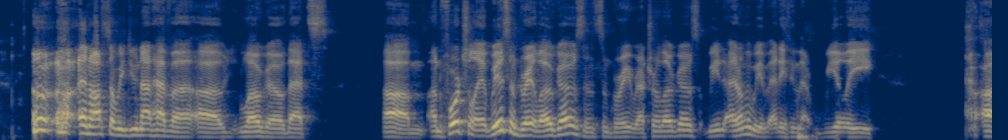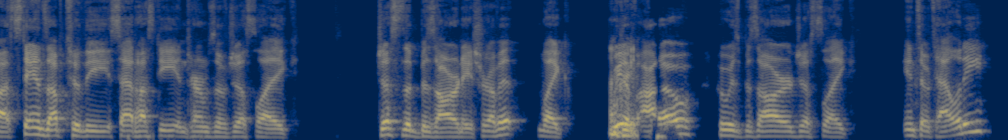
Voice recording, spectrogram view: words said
and also, we do not have a, a logo that's um, unfortunately we have some great logos and some great retro logos. We I don't think we have anything that really uh, stands up to the Sad Husky in terms of just like just the bizarre nature of it. Like we have Otto, who is bizarre, just like in totality,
